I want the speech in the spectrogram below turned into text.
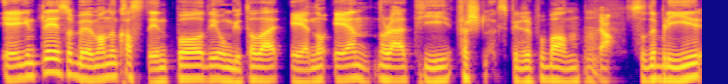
Egentlig så bør man jo kaste inn på de unggutta der én og én når det er ti førstelagsspillere på banen. Ja. Så det blir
